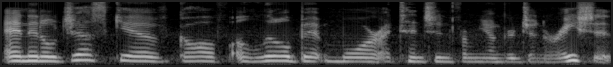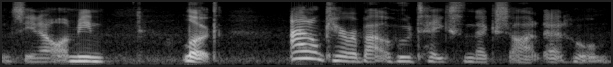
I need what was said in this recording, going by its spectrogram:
and it'll just give golf a little bit more attention from younger generations. You know, I mean, look, I don't care about who takes the next shot at whom.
